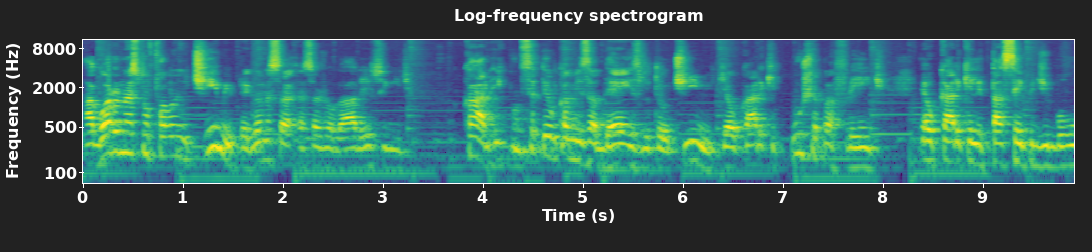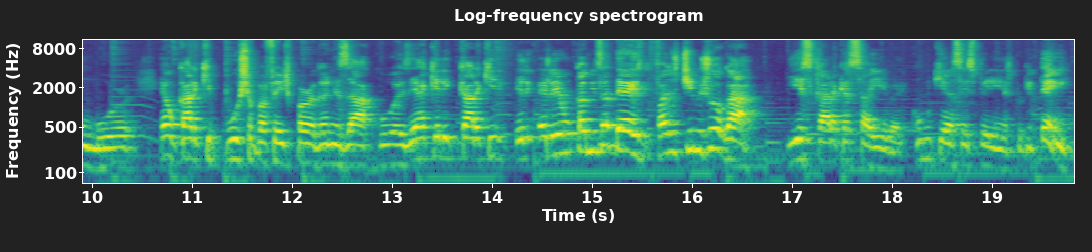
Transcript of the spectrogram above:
Agora nós estamos falando de time, pegando essa, essa jogada aí, é o seguinte, cara, e quando você tem um camisa 10 do teu time, que é o cara que puxa para frente, é o cara que ele tá sempre de bom humor, é o cara que puxa para frente para organizar a coisa, é aquele cara que ele, ele é um camisa 10, faz o time jogar e esse cara quer sair, velho. Como que é essa experiência? Porque tem.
